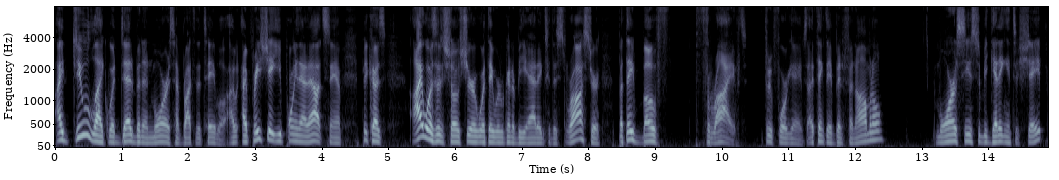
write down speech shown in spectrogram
I do like what Dedmon and Morris have brought to the table. I, I appreciate you pointing that out, Sam, because I wasn't so sure what they were going to be adding to this roster, but they've both thrived through four games. I think they've been phenomenal. Morris seems to be getting into shape.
